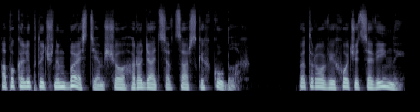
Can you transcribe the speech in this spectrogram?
Апокаліптичним бестіям, що родяться в царських кублах. Петрові хочеться війни,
